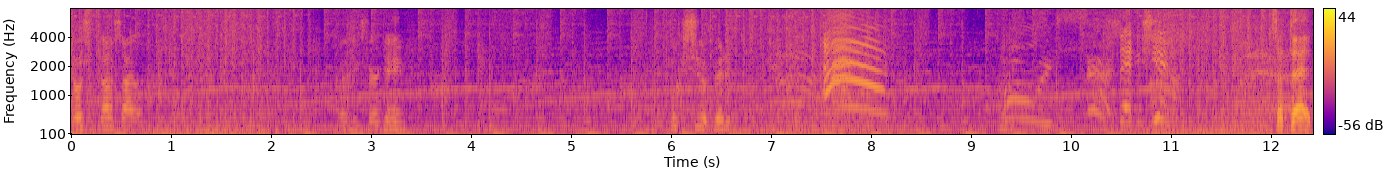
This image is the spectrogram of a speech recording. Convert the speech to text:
no, no silent. Everything's fair game. Fuck, should have been shit! Second shit! It's not dead.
